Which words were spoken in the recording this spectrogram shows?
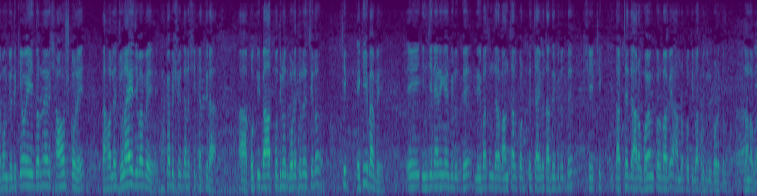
এবং যদি কেউ এই ধরনের সাহস করে, তাহলে জুলাইয়ে যেভাবে ঢাকা বিশ্ববিদ্যালয়ের শিক্ষার্থীরা প্রতিবাদ, প্রতিরোধ গড়ে তুলেছিল, ঠিক একইভাবে এই ইঞ্জিনিয়ারিংয়ের বিরুদ্ধে নির্বাচন যারা বানচাল করতে চাইবে তাদের বিরুদ্ধে সেই ঠিক তার চাইতে আরও ভয়ঙ্করভাবে আমরা প্রতিবাদ প্রতিরোধ গড়ে তুলব। ধন্যবাদ।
